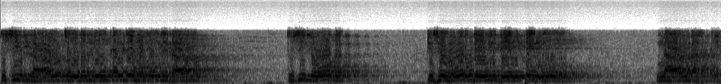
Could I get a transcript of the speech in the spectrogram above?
ਤੁਸੀਂ ਰਾਮ ਚੰਦਰ ਨੂੰ ਕਹਿੰਦੇ ਹੋਵੋਗੇ, ਰਾਮ। ਤੁਸੀਂ ਲੋਕ ਕਿਸੇ ਹੋਰ ਦੇਵੀ ਦੇਵਤੇ ਨੂੰ ਨਾਮ ਰੱਖ ਕੇ,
